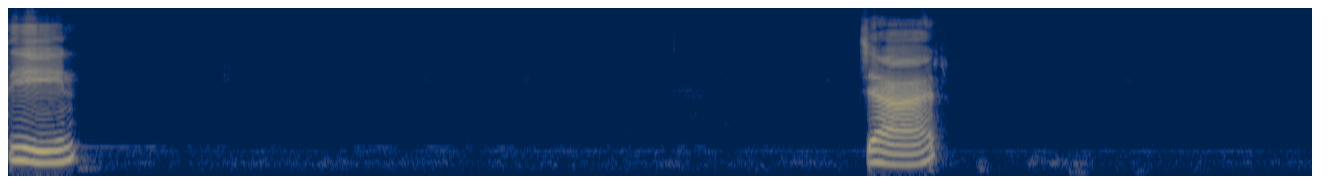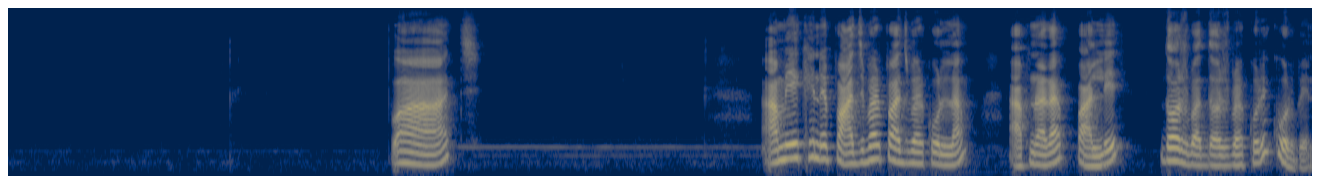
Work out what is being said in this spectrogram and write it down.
তিন চার পাঁচ, আমি এখানে পাঁচবার পাঁচবার করলাম, আপনারা পারলে দশবার দশবার করে করবেন।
